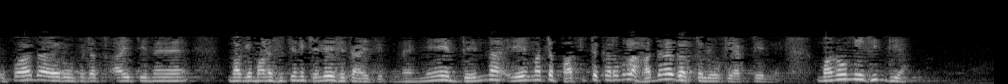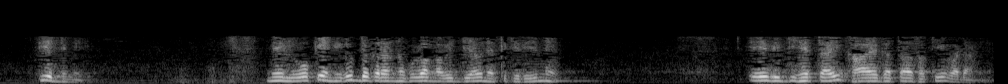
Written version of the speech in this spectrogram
උපාදාය රූපයටත් අයිති නෑ මගේ මනසේ තියෙන කෙලෙසට අයිති නෑ මේ දෙන්න ඒ මත පතිත කරවලා හදාගත්ත ලෝකයක් තියෙන්නේ මනෝමය සිද්ධියක් තියෙන්නේ මේ. මේ ලෝකේ නිරුද්ධ කරන්න පුළුවන් අවිද්‍යාව නැති කිරීමෙන්. ඒ විදිහටයි කායගත සතිය වඩන්නේ.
